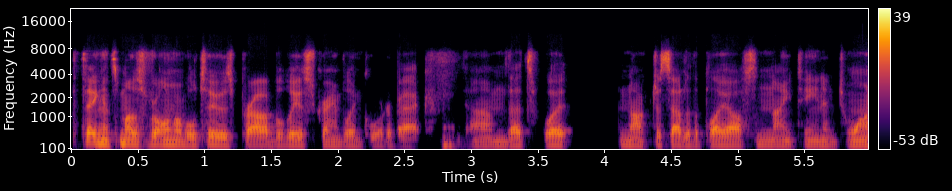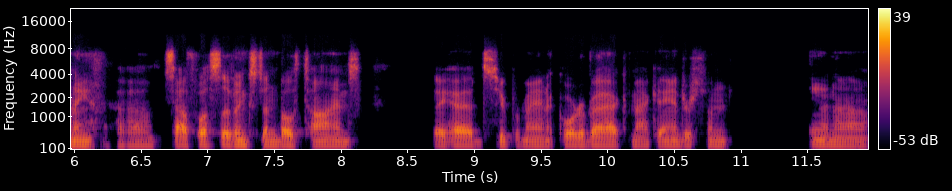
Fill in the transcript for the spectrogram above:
the thing it's most vulnerable to is probably a scrambling quarterback. Um, that's what knocked us out of the playoffs in 19 and 20. Uh, Southwest Livingston both times they had Superman at quarterback, Mac Anderson in uh,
